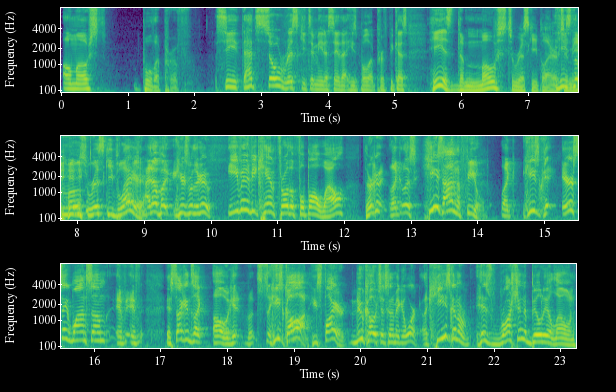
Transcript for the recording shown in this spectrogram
almost bulletproof. See, that's so risky to me to say that he's bulletproof because He is the most risky player. he's to the most risky player. I know, but here's what they're gonna do. Even if he can't throw the football well, they're gonna like listen. He's on the field. Like he's Irsay wants him. If if if Steichen's like, oh, we get, he's gone. He's fired. New coach is gonna make it work. Like he's gonna his rushing ability alone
